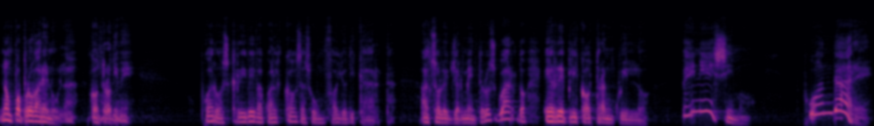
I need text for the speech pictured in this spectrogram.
Non può provare nulla contro di me. Poirot scriveva qualcosa su un foglio di carta alzò leggermente lo sguardo e replicò tranquillo. Benissimo, può andare.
